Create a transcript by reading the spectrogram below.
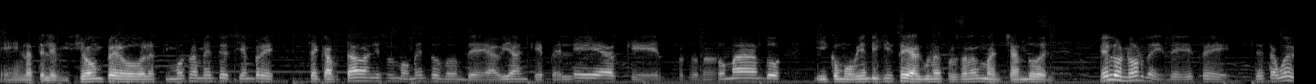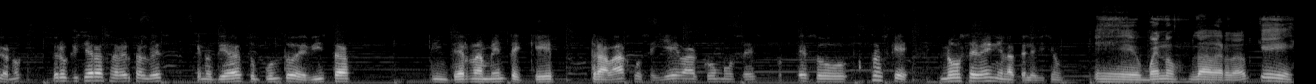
en la televisión, pero lastimosamente siempre se captaban esos momentos donde habían que peleas, que personas tomando y como bien dijiste, algunas personas manchando el, el honor de, de, ese, de esta huelga, ¿no? Pero quisiera saber tal vez que nos dieras tu punto de vista internamente, qué trabajo se lleva, cómo se es eso, cosas que no se ven en la televisión. Eh, bueno, la verdad que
